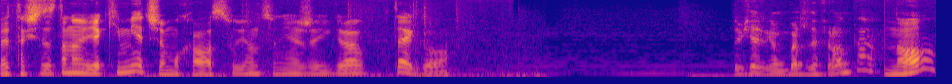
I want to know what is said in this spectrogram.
Ale tak się zastanawiam, jakie miecze mu hałasują, co nie, jeżeli gra w tego. Tu się grałem w Battlefronta? No?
